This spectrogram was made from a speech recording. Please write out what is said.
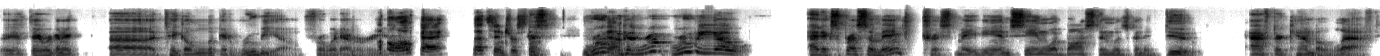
if they were going to uh, take a look at Rubio for whatever reason. Oh, okay. That's interesting. Ru- yeah. Because Ru- Rubio had expressed some interest maybe in seeing what Boston was going to do after Kemba left.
